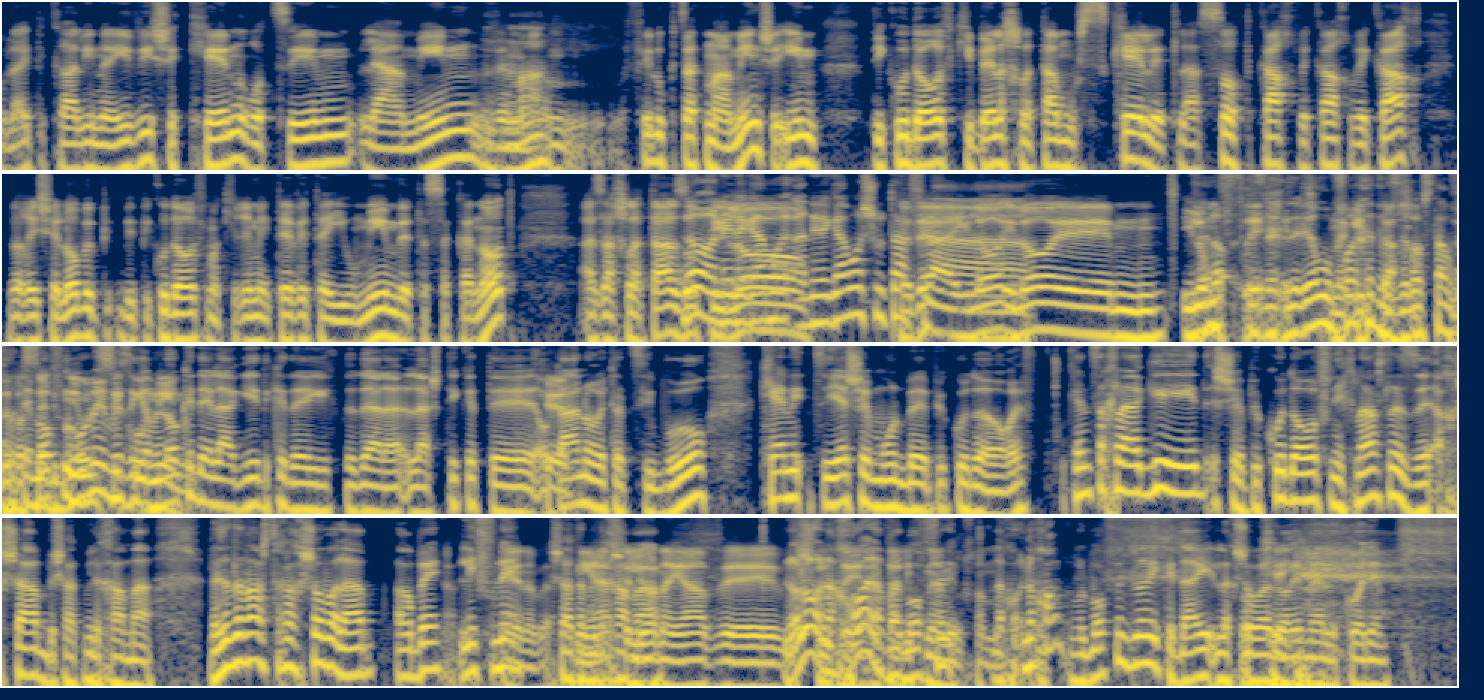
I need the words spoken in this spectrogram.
אולי תקרא לי נאיבי, שכן רוצים להאמין, ואפילו קצת מאמין, שאם פיקוד העורף קיבל החלטה מושכלת לעשות כך וכך וכך, והרי שלא בפיקוד העורף מכירים היטב את האיומים ואת הסכנות, אז ההחלטה הזאת לא, היא אני לא... לגמרי, אני לגמרי שותף אתה יודע, היא לא, היא לא, אמ, היא לא מופרכת, זה, זה לא מופרכת, וזה. לא סתם חותמת גומי, וזה גם. לא כדי להגיד, כדי, אתה יודע, להשתיק את, אה, אותנו, את הציבור. כן, יש אמון בפיקוד העורף. כן צריך להגיד שפיקוד העורף נכנס לזה עכשיו בשעת מלחמה, וזה דבר שצריך לחשוב עליו הרבה לפני כן, אבל שעת הפנייה של המלחמה. יונה יהב לא, לא, נכון, הייתה אבל לפני באופן, המלחמה. נכון, נכון, אבל באופן כללי כדאי לחשוב על אוקיי. הדברים האלה קודם.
